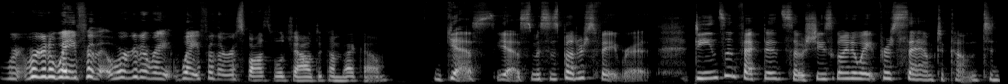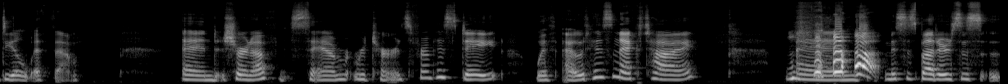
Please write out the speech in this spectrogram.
We're, we're gonna wait for the we're gonna wait wait for the responsible child to come back home. Yes, yes, Mrs. Butter's favorite. Dean's infected, so she's going to wait for Sam to come to deal with them. And sure enough, Sam returns from his date without his necktie. And Mrs. Butters is uh,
